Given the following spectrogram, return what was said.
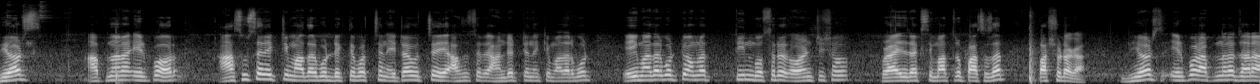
ভিওর্স আপনারা এরপর আসুসের একটি মাদারবোর্ড দেখতে পাচ্ছেন। এটা হচ্ছে আসুসের হান্ড্রেড টেন একটি মাদারবোর্ড এই মাদারবোর্ডটিও আমরা তিন বছরের ওয়ারেন্টি সহ প্রাইস রাখছি মাত্র পাঁচ হাজার পাঁচশো টাকা। ভিওর্স এরপর আপনারা যারা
